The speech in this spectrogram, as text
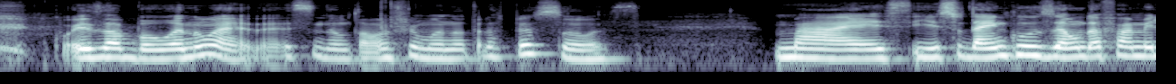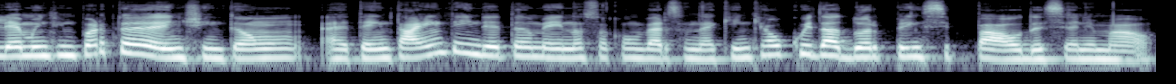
Coisa boa não é, né? Senão estavam filmando outras pessoas. Mas isso da inclusão da família é muito importante. Então, é tentar entender também na sua conversa, né? Quem que é o cuidador principal desse animal.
